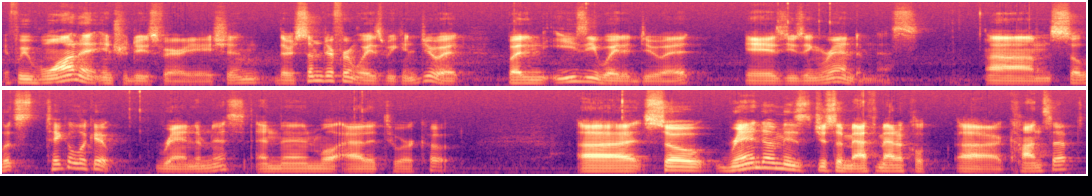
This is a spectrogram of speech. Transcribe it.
if we want to introduce variation, there's some different ways we can do it, but an easy way to do it is using randomness. Um, so let's take a look at randomness and then we'll add it to our code. Uh, so random is just a mathematical uh, concept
